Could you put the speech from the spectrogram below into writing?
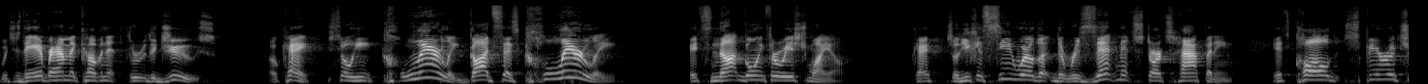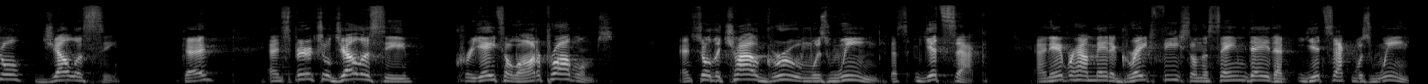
which is the Abrahamic covenant through the Jews. Okay, so he clearly, God says clearly, it's not going through Ishmael. Okay, so you can see where the, the resentment starts happening. It's called spiritual jealousy. Okay, and spiritual jealousy creates a lot of problems. And so the child grew and was weaned. That's Yitzhak. And Abraham made a great feast on the same day that Yitzhak was weaned.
